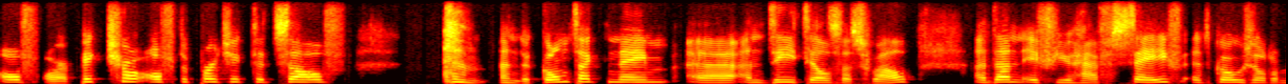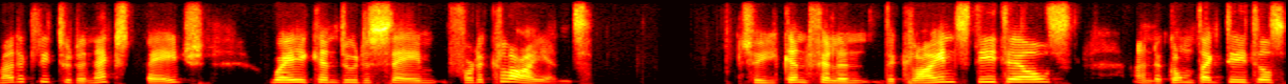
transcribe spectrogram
of or a picture of the project itself, and the contact name uh, and details as well. And then if you have save, it goes automatically to the next page where you can do the same for the client. So you can fill in the client's details and the contact details.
